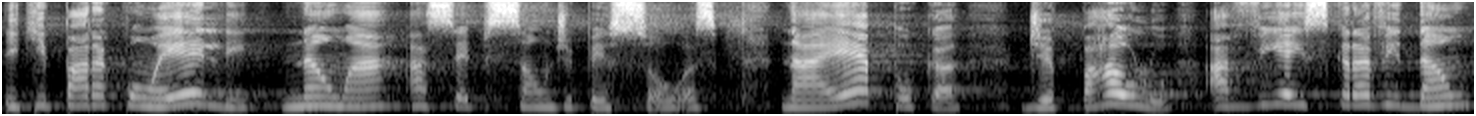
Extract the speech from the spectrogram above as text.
e que para com ele não há acepção de pessoas. Na época de Paulo, havia escravidão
